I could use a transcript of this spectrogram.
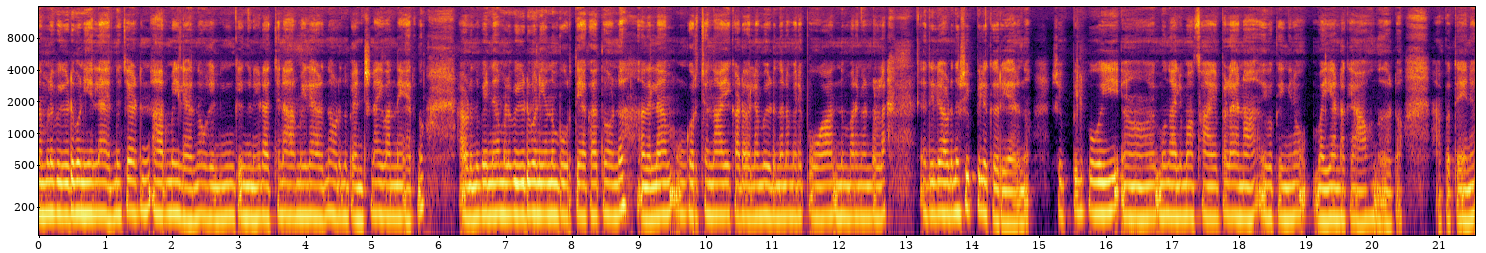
നമ്മൾ വീട് പണിയല്ലായിരുന്നു. ചേട്ടൻ ആർമിയിലായിരുന്നു. കിങ്ങിണിയുടെ അച്ഛൻ ആർമിയിലായിരുന്നു. അവിടുന്ന് പെൻഷനായി വന്നതായിരുന്നു അവിടുന്ന് പിന്നെ നമ്മൾ വീട് പണിയൊന്നും പൂർത്തിയാക്കാത്തതുകൊണ്ട് അതെല്ലാം കുറച്ചൊന്നായി കടമെല്ലാം വീടുന്നിടം വരെ പോകാമെന്നും പറഞ്ഞുകൊണ്ടുള്ള ഇതിൽ അവിടുന്ന് ഷിപ്പിൽ കയറിയായിരുന്നു. ഷിപ്പിൽ പോയി മൂന്നാൽ മാസം ആയപ്പോഴാണ് ഇവൾക്ക് ഇങ്ങനെ വയ്യാണ്ടൊക്കെ ആവുന്നത് കേട്ടോ. അപ്പോഴത്തേന്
